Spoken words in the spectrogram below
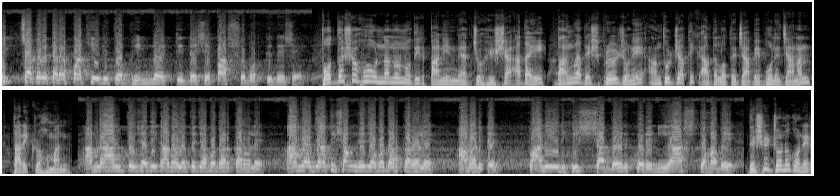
ইচ্ছা করে তারা পাঠিয়ে দিত ভিন্ন একটি দেশে পার্শ্ববর্তী দেশে। পদ্মাসহ অন্যান্য নদীর পানির ন্যায্য হিস্সা আদায়ে বাংলাদেশ প্রয়োজনে আন্তর্জাতিক আদালতে যাবে বলে জানান তারেক রহমান। আমরা আন্তর্জাতিক আদালতে যাব দরকার হলে আমরা জাতিসংঘে যাব দরকার হলে আমাদের পানির হিস্সা বের করে নিয়ে আসতে হবে। দেশের জনগণের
